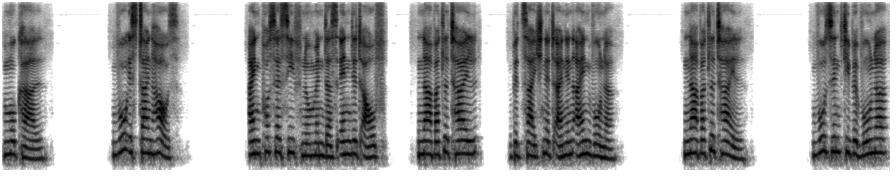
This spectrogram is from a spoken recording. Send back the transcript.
Mokal. Wo ist dein Haus? Ein Possessivnomen, das endet auf Nawattelteil, bezeichnet einen Einwohner. Nawattelteil. Wo sind die Bewohner,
